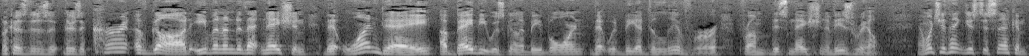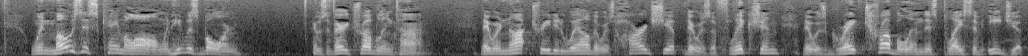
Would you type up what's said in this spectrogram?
Because there's a, there's a current of God, even under that nation, that one day a baby was going to be born that would be a deliverer from this nation of Israel. Now, I want you to think just a second. When Moses came along, when he was born, it was a very troubling time. They were not treated well. There was hardship. There was affliction. There was great trouble in this place of Egypt.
